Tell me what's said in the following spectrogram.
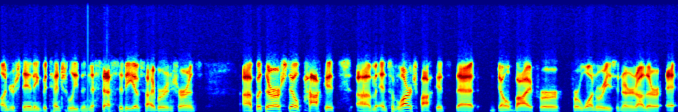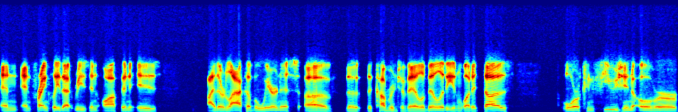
understanding potentially the necessity of cyber insurance. Uh, but there are still pockets um, and some large pockets that don't buy for for one reason or another, and, and and frankly, that reason often is either lack of awareness of the the coverage availability and what it does, or confusion over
